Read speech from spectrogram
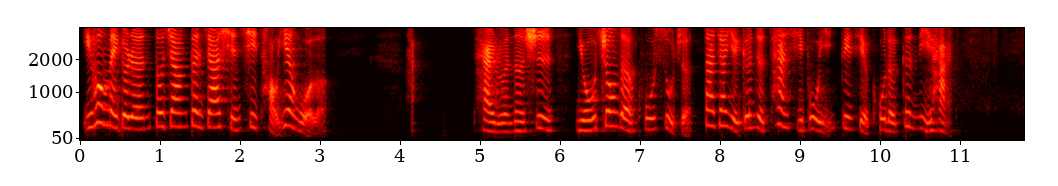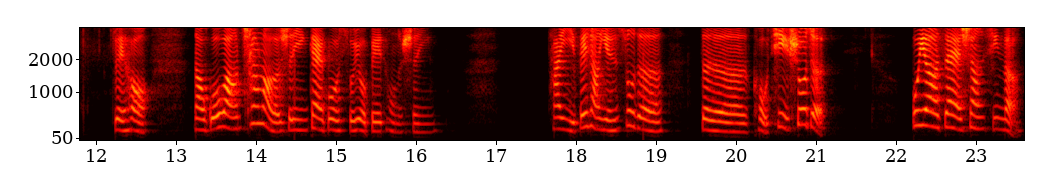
以后每个人都将更加嫌弃、讨厌我了。海海伦呢，是由衷的哭诉着，大家也跟着叹息不已，并且哭得更厉害。最后。老国王苍老的声音盖过所有悲痛的声音，他以非常严肃的的口气说着：“不要再伤心了，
